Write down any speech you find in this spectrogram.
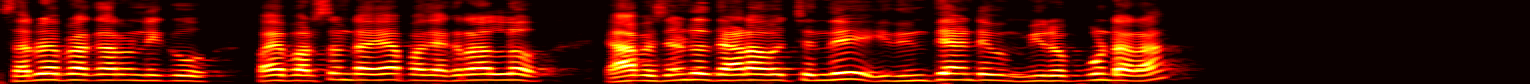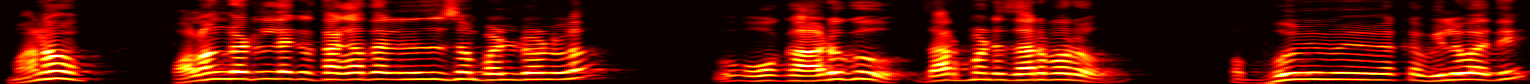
సర్వే ప్రకారం నీకు ఫైవ్ పర్సెంట్ అయ్యా పది ఎకరాల్లో యాభై సెంట్లు తేడా వచ్చింది. ఇది ఇంతే అంటే మీరు ఒప్పుకుంటారా? మనం పొలం గట్టుల దగ్గర తగదాలు చూసాం పల్లెటూళ్ళలో? ఒక అడుగు జరపమంటే జరపరు. భూమి యొక్క విలువ అది.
